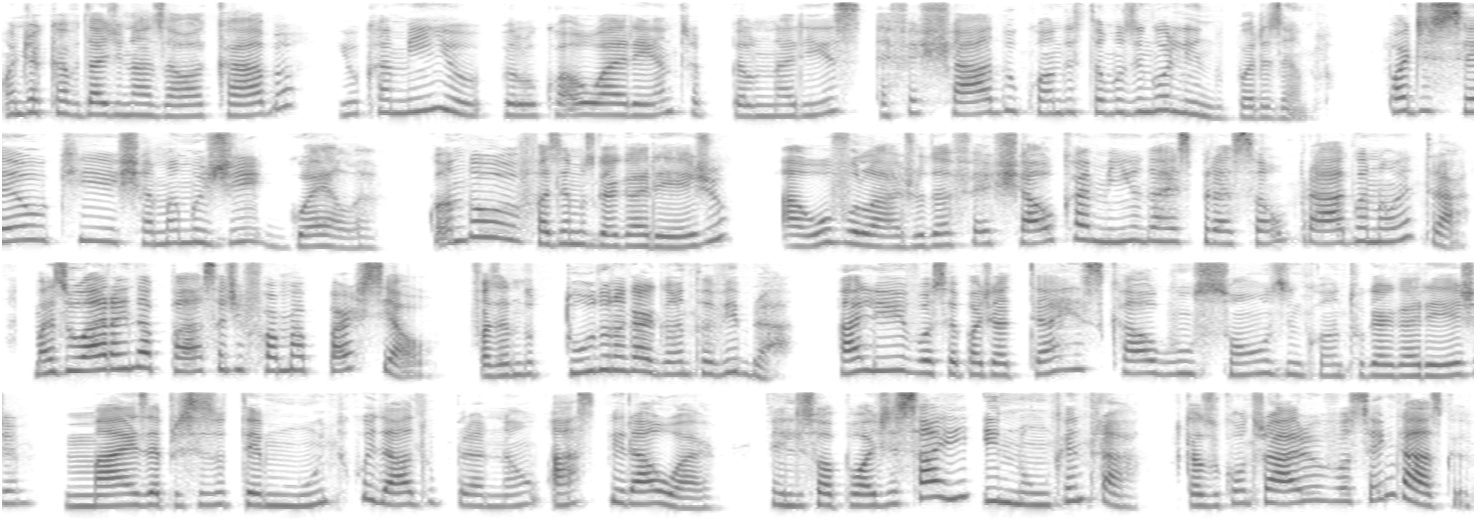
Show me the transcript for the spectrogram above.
onde a cavidade nasal acaba e o caminho pelo qual o ar entra pelo nariz é fechado quando estamos engolindo, por exemplo. Pode ser o que chamamos de goela. Quando fazemos gargarejo, a úvula ajuda a fechar o caminho da respiração para a água não entrar, mas o ar ainda passa de forma parcial, fazendo tudo na garganta vibrar. Ali você pode até arriscar alguns sons enquanto gargareja, mas é preciso ter muito cuidado para não aspirar o ar. Ele só pode sair e nunca entrar. Caso contrário, você engasga.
